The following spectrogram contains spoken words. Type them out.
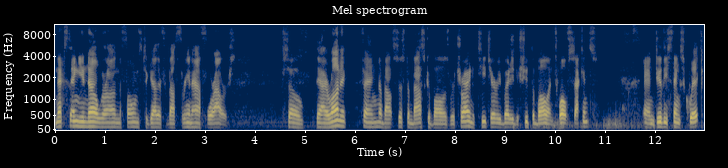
Next thing you know, we're on the phones together for about three and a half, four hours. So the ironic thing about system basketball is we're trying to teach everybody to shoot the ball in 12 seconds and do these things quick.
